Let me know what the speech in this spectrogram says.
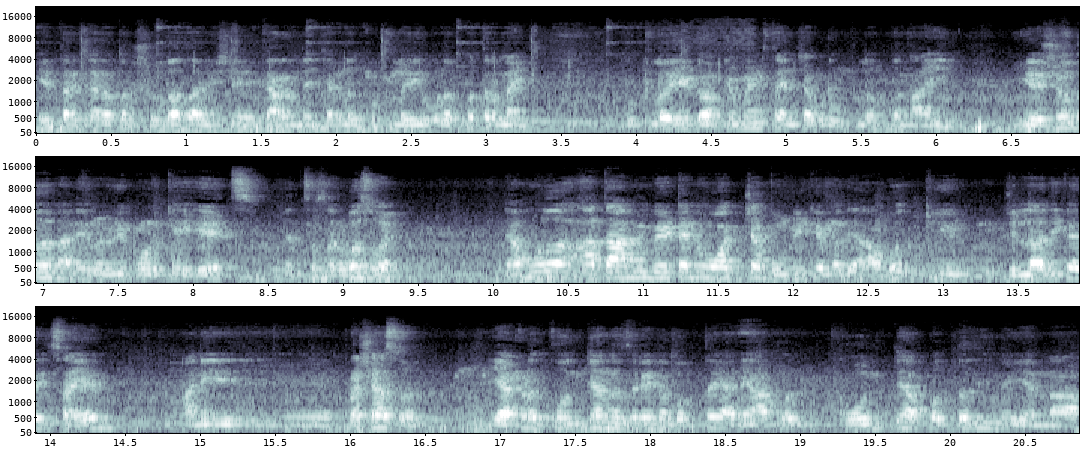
हे तर खरं तर शोधाचा विषय आहे कारण त्यांच्याकडे कुठलंही ओळखपत्र नाही. कुठलंही डॉक्युमेंट त्यांच्याकडे उपलब्ध नाही. यशोधन आणि रवी बोडके हेच त्यांचं सर्वस्व आहे. त्यामुळं आता आम्ही वेट अँड वॉचच्या भूमिकेमध्ये आहोत की जिल्हाधिकारी साहेब आणि प्रशासन याकडं कोणत्या नजरेनं बघतंय आणि आपण कोणत्या पद्धतीने यांना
